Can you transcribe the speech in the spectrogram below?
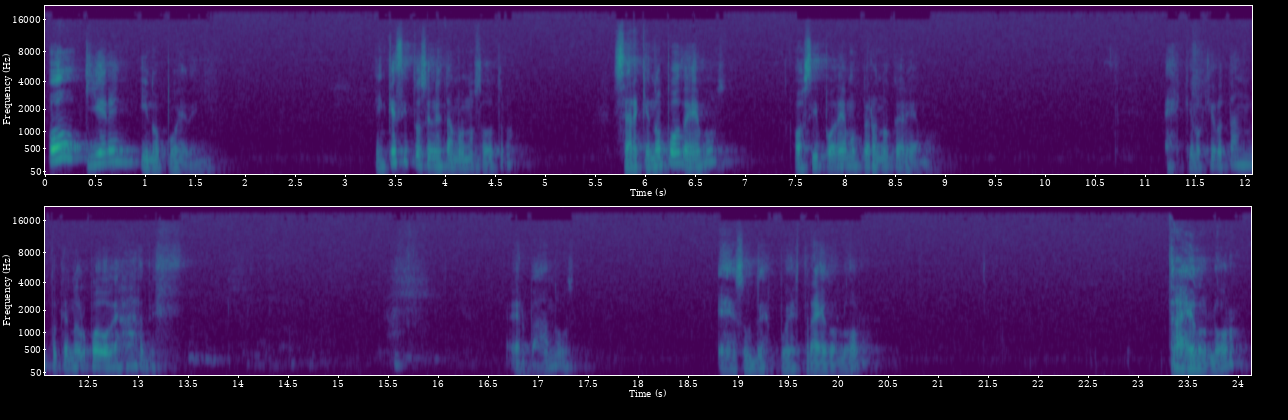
O quieren y no pueden. ¿En qué situación estamos nosotros? ¿Será que no podemos? ¿O sí podemos, pero no queremos? Es que lo quiero tanto que no lo puedo dejar. Hermanos, eso después trae dolor. Trae dolor.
